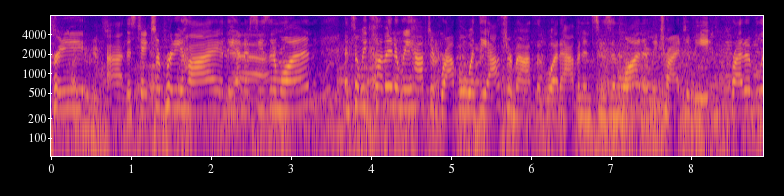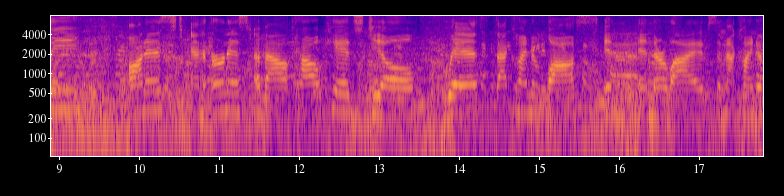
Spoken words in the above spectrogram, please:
pretty, uh, the stakes are pretty high at the end of season one. And so we come in and we have to grapple with the aftermath of what happened in season one. And we tried to be incredibly honest and earnest about how kids deal with that kind of loss in, in their lives and that kind of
